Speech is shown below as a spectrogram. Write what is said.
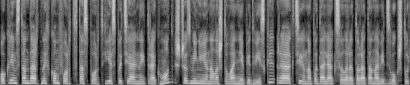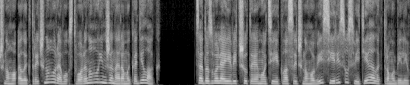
Окрім стандартних комфорт та спорт, є спеціальний трек-мод, що змінює налаштування підвіски, реакцію на педалі акселератора та навіть звук штучного електричного реву, створеного інженерами Cadillac. Це дозволяє відчути емоції класичного V-Series у світі електромобілів.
